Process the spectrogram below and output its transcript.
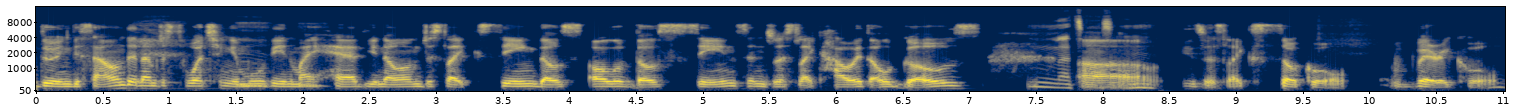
doing the sound and i'm just watching a movie in my head you know i'm just like seeing those all of those scenes and just like how it all goes Mm, That's awesome. uh, it's just like so cool very cool.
